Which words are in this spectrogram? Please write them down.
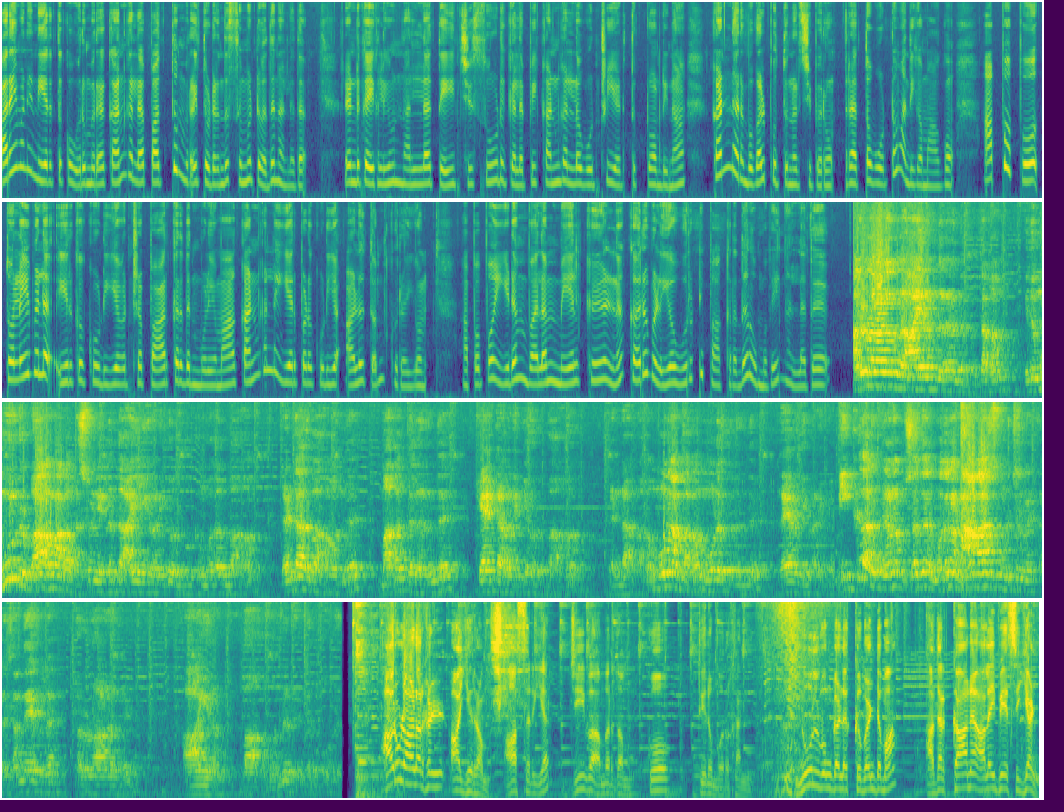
அரை மணி நேரத்துக்கு ஒரு முறை கண்களை பத்து முறை தொடர்ந்து சிமிட்டுவது நல்லது. ரெண்டு கைகளையும் நல்லா தேய்ச்சி சூடு கிளப்பி கண்களில் ஒற்றி எடுத்துக்கிட்டோம் அப்படின்னா கண் நரம்புகள் புத்துணர்ச்சி பெறும். ரத்த ஓட்டம் அதிகமாகும். அப்பப்போ தொலைவில் இருக்கக்கூடியவற்றை பார்க்கறதன் மூலயமா கண்களில் ஏற்படக்கூடிய அழுத்தம் குறையும். அப்பப்போ இடம் வலம் மேல் கீழ்னு கருவழியை உருட்டி பார்க்கறது ரொம்பவே நல்லது. அருளாளர்கள் ஆயிரம் என்ற புத்தகம். இது மூன்று பாகமாக அஸ்வினிலிருந்து ஆயிலி வரைக்கும் ஒரு புக்கு முதல் பாகம். ரெண்டாவது பாகம் வந்து மகத்திலிருந்து கேட்ட வரைக்கும் ஒரு பாகம். ரெண்டாவது பாகம் மூணாம் பாகம் மூலத்திலிருந்து ரேவதி வரைக்கும். மிக அருமையான புத்தகத்தை முதல்ல நான் வாசிச்சு முடிச்சிருவேன். சந்தேகம் இல்லை. அருளாளர்கள் ஆயிரம் பாகம் ஒன்று ரெண்டு மூணு அருளாளர்கள் ஆயிரம். ஆசிரியர் ஜீவ அமிர்தம் கோ. திருமுருகன். நூல் உங்களுக்கு வேண்டுமா? அதற்கான அலைபேசி எண்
